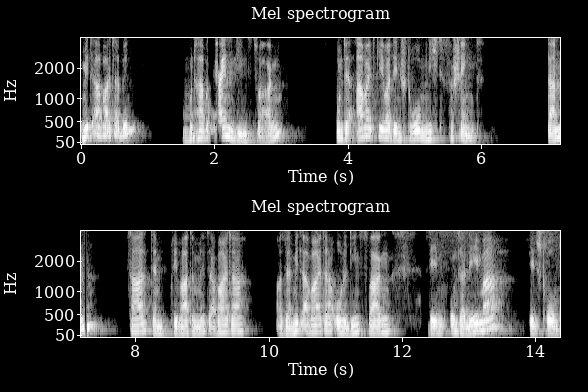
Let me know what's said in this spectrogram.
Mitarbeiter bin mhm. und habe keinen Dienstwagen und der Arbeitgeber den Strom nicht verschenkt, dann zahlt der private Mitarbeiter, also der Mitarbeiter ohne Dienstwagen, dem Unternehmer den Strom.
